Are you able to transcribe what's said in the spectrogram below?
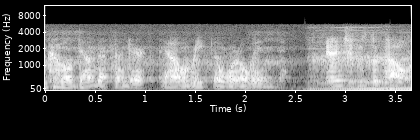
called down the thunder, now reap the whirlwind. And choose the power.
